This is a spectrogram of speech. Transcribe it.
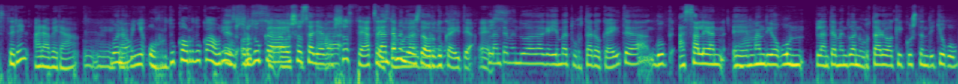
zeren arabera, e, bueno, garbine, orduka orduka hori ez, oso orduka oso zaila da. Oso zehatza Plantemendua ez da orduka egitea. Plantemendua da gehien bat urtaroka egitea. Guk azalean eh, eman diogun planteamenduan urtaroak ikusten ditugu.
